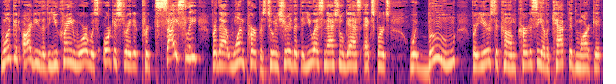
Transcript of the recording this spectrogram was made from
one could argue that the Ukraine war was orchestrated precisely for that one purpose to ensure that the U.S. national gas exports would boom for years to come, courtesy of a captive market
